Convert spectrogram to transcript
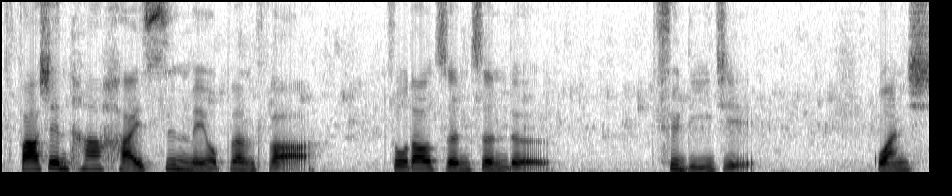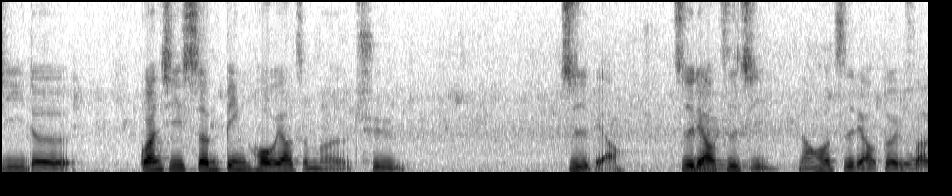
发现他还是没有办法做到真正的去理解关系的，关系生病后要怎么去治疗，治疗自己，然后治疗对方。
